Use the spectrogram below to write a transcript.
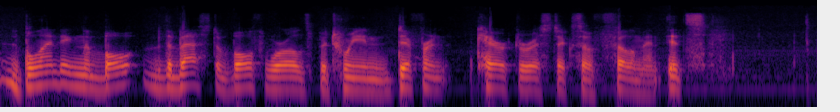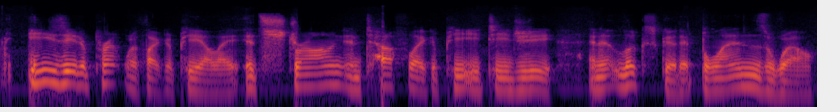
blending the, the best of both worlds between different characteristics of filament. It's easy to print with like a PLA. It's strong and tough like a PETG and it looks good. It blends well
